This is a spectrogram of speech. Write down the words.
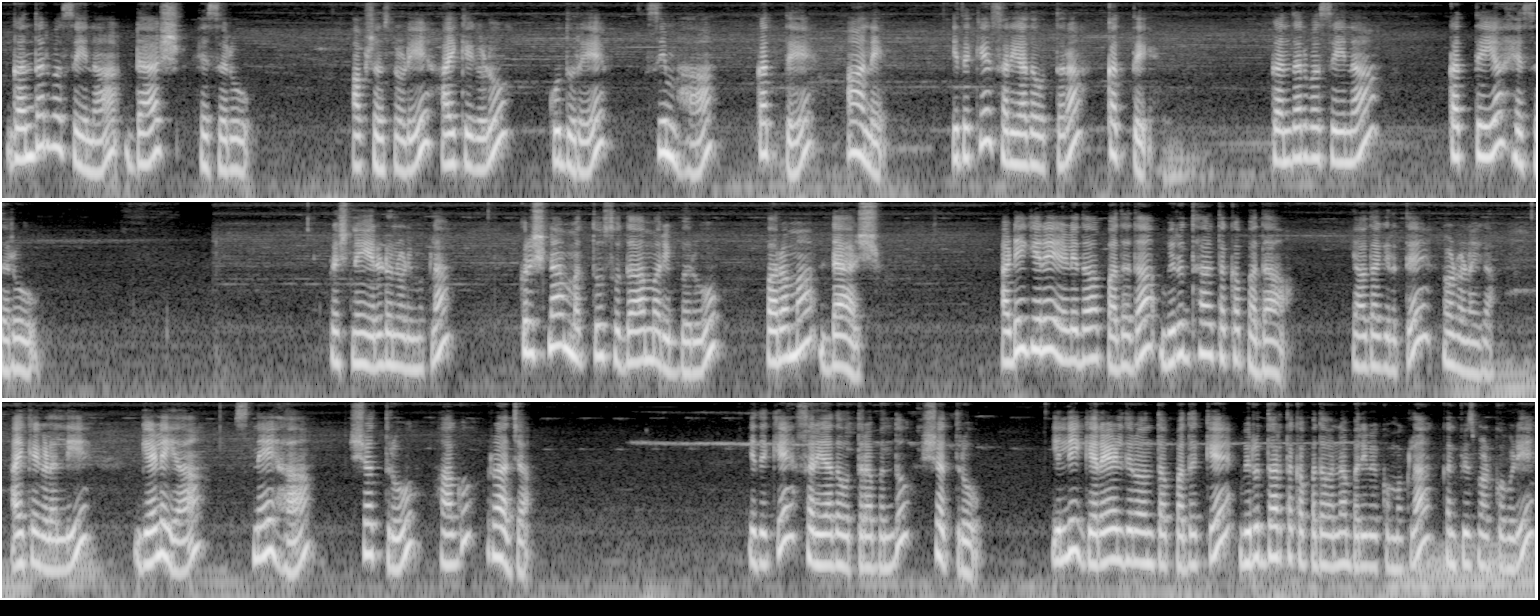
ಗಂಧರ್ವ ಸೇನಾ ಡ್ಯಾಶ್ ಹೆಸರು ಆಪ್ಷನ್ಸ್ ನೋಡಿ ಆಯ್ಕೆಗಳು ಕುದುರೆ ಸಿಂಹ ಕತ್ತೆ ಆನೆ ಇದಕ್ಕೆ ಸರಿಯಾದ ಉತ್ತರ, ಕತ್ತೆ. ಗಂಧರ್ವ ಸೇನಾ ಕತ್ತೆಯ ಹೆಸರು ಪ್ರಶ್ನೆ ಎರಡು ನೋಡಿ ಮಕ್ಕಳ. ಕೃಷ್ಣ ಮತ್ತು ಸುಧಾಮರಿಬ್ಬರು ಪರಮ ಡ್ಯಾಶ್ ಅಡಿಗೆರೆ ಎಳೆದ ಪದದ ವಿರುದ್ಧಾರ್ಥಕ ಪದ ಯಾವುದಾಗಿರುತ್ತೆ? ನೋಡೋಣ ಈಗ. ಆಯ್ಕೆಗಳಲ್ಲಿ ಗೆಳೆಯ, ಸ್ನೇಹ, ಶತ್ರು ಹಾಗೂ ರಾಜ. ಇದಕ್ಕೆ ಸರಿಯಾದ ಉತ್ತರ ಬಂದು ಶತ್ರು. ಇಲ್ಲಿ ಗೆರೆ ಎಳೆದಿರುವಂಥ ಪದಕ್ಕೆ ವಿರುದ್ಧಾರ್ಥಕ ಪದವನ್ನು ಬರಿಬೇಕು ಮಕ್ಕಳ ಕನ್ಫ್ಯೂಸ್ ಮಾಡ್ಕೋಬೇಡಿ.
